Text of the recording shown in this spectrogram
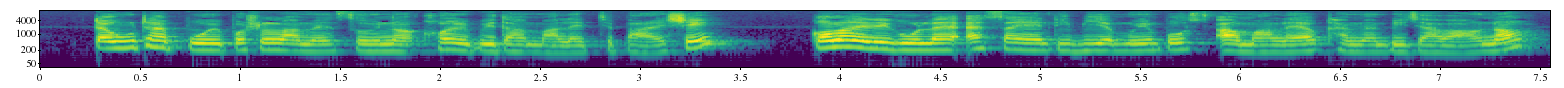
။တအူးထက်ပိုပေါ်ထွက်လာမယ်ဆိုရင်တော့ခေါ်ယူပြီးသားမှလည်းဖြစ်ပါရှင်။ကောမန့်တွေကိုလည်း SINTV ရဲ့မွေး post အောက်မှာလည်းခံမှန်းပေးကြပါအောင်နော်။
